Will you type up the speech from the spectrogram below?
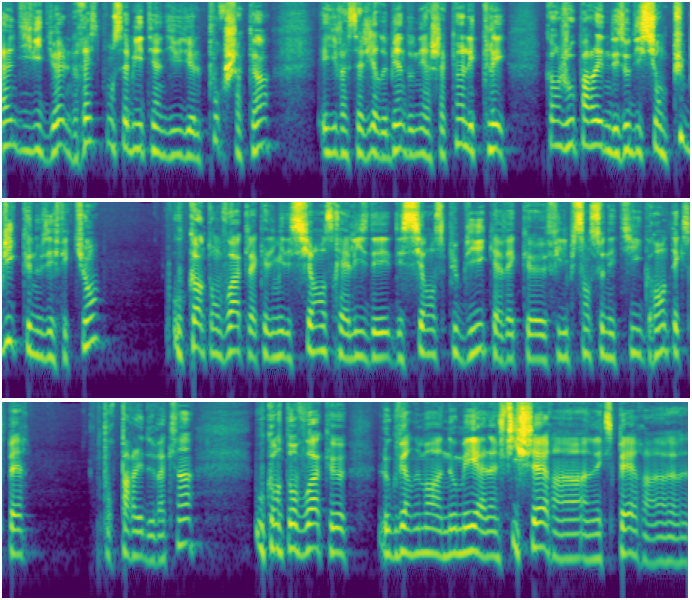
individuel, une responsabilité individuelle pour chacun et il va s'agir de bien donner à chacun les clés. Quand je vous parlais des auditions publiques que nous effectuons, ou quand on voit que l'Académie des sciences réalise des, séances publiques avec euh, Philippe Sansonetti, grand expert pour parler de vaccins, ou quand on voit que le gouvernement a nommé Alain Fischer, un, expert, un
